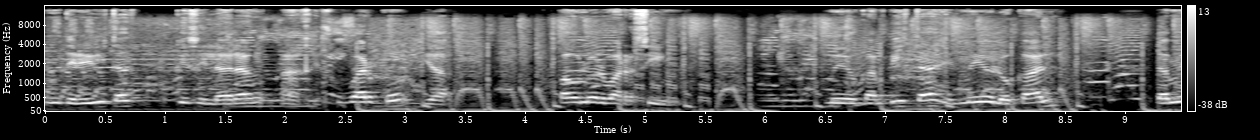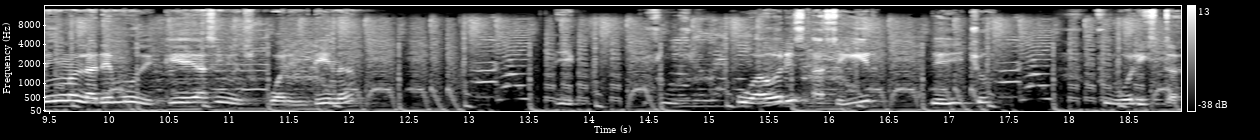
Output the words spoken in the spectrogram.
entrevistas que se le harán a Jesús Barco y a Pablo Albarracín, mediocampistas del medio local. También hablaremos de qué hacen en su cuarentena y sus jugadores a seguir de dichos futbolistas.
